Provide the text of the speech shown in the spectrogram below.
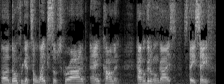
Uh, don't forget to like, subscribe, and comment. Have a good one, guys. Stay safe.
